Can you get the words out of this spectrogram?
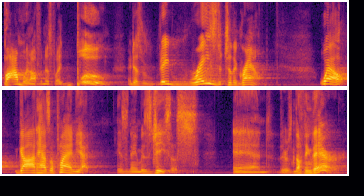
bomb went off in this place. Boom just they razed it to the ground. Well, God has a plan yet. His name is Jesus, and there's nothing there.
